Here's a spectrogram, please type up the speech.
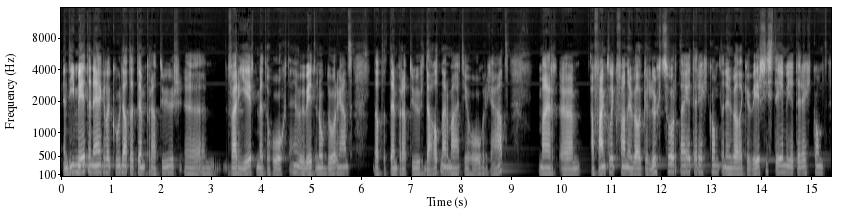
En die meten eigenlijk hoe dat de temperatuur uh, varieert met de hoogte. Hè. We weten ook doorgaans dat de temperatuur daalt naarmate je hoger gaat. Maar uh, afhankelijk van in welke luchtsoort dat je terechtkomt en in welke weersystemen je terechtkomt,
